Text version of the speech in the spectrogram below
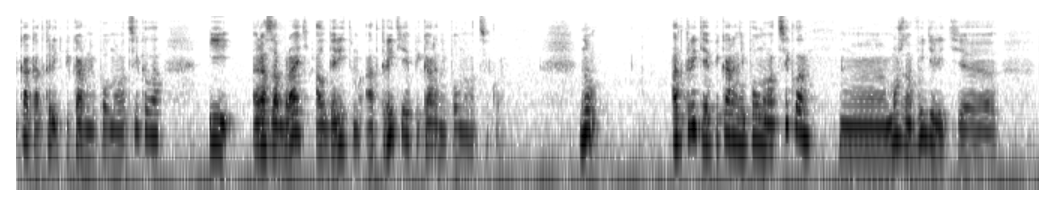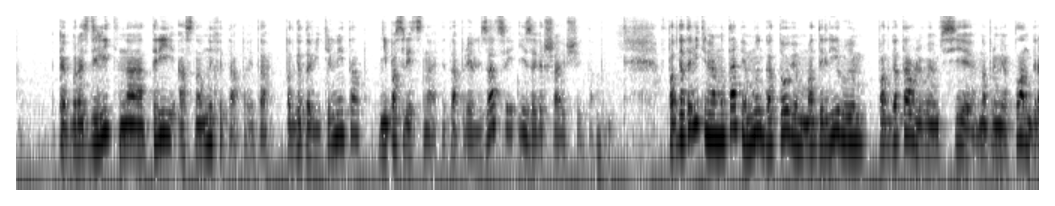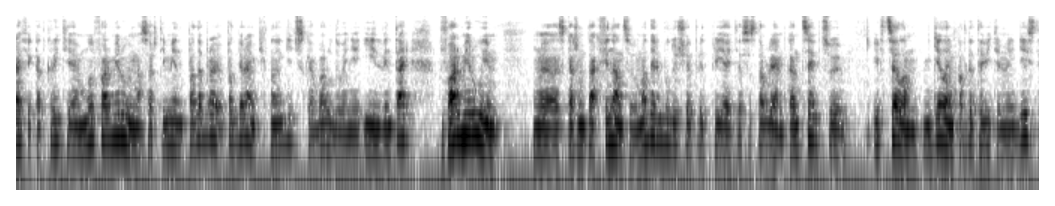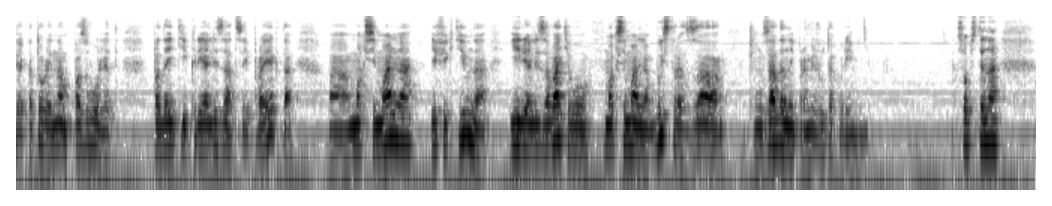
как открыть пекарню полного цикла и разобрать алгоритм открытия пекарни полного цикла. Ну, открытие пекарни полного цикла э, можно выделить, э, как бы разделить на три основных этапа. Это подготовительный этап, непосредственно этап реализации и завершающий этап. В подготовительном этапе мы готовим, моделируем, подготавливаем все, например, план, график открытия, мы формируем ассортимент, подбираем технологическое оборудование и инвентарь, формируем скажем так, финансовую модель будущего предприятия, составляем концепцию и в целом делаем подготовительные действия, которые нам позволят подойти к реализации проекта э, максимально эффективно и реализовать его максимально быстро за заданный промежуток времени. Собственно,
